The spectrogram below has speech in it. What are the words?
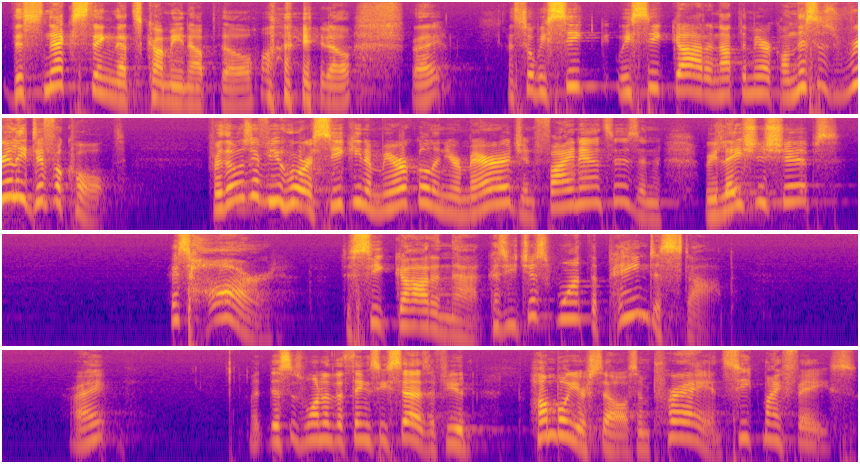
This next thing that's coming up, though, you know, right? And so we seek, we seek God and not the miracle. And this is really difficult. For those of you who are seeking a miracle in your marriage and finances and relationships, it's hard to seek God in that because you just want the pain to stop. Right? But this is one of the things he says if you'd humble yourselves and pray and seek my face.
